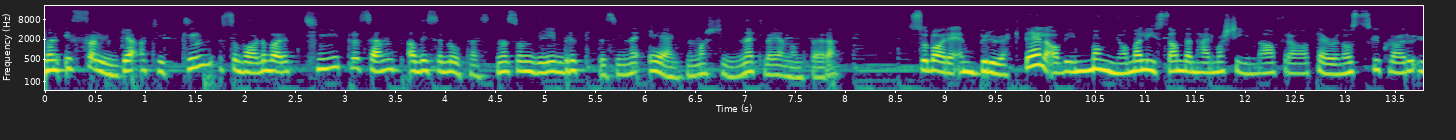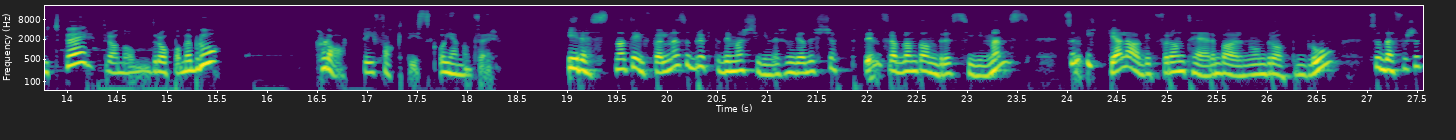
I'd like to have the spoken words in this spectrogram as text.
Men ifølge artikkelen så var det bare 10% av disse blodtestene som de brukte sine egne maskiner til å gjennomføre. Så bare en brøkdel av de mange analysene denne maskina fra Theranos skulle klare å utføre fra noen dråper med blod, klarte de faktisk å gjennomføre. I resten av tilfellene så brukte de maskiner som de hadde kjøpt inn fra bl.a. Siemens, som ikke er laget for å håndtere bare noen dråper blod, så derfor så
